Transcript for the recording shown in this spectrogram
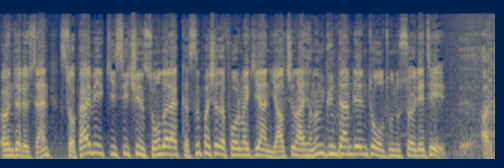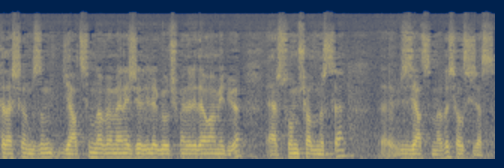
Önder Özen, stoper mevkisi için son olarak Kasımpaşa'da forma giyen Yalçın Ayhan'ın gündemlerinde olduğunu söyledi. Arkadaşlarımızın Yalçın'la ve menajeriyle görüşmeleri devam ediyor. Eğer sonuç alınırsa e, biz Yalçın'la da çalışacağız.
